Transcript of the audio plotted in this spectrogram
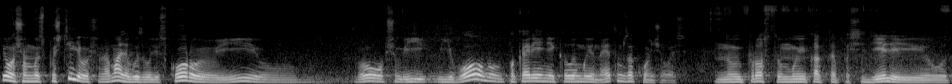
И, в общем, мы спустили, в общем, нормально вызвали скорую, и, в общем, и его покорение Колымы на этом закончилось. Ну и просто мы как-то посидели, и вот,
